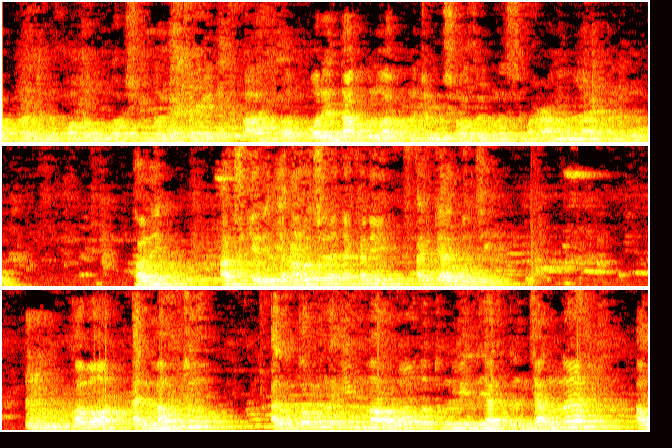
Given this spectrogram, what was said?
আপনার জন্য পতঙ্গ সুন্দর হয়ে যাবে। আর পরের দাগগুলো আপনার জন্য সহজ হয়ে বলে সুবহানাল্লাহ। তাহলে আজকের এই আলোচনা এখানে আরেকটি আয় বলছি। কবর আল মাউতু আল কবর ইম্মা রাউদাতুন মিন রিয়াদিল জান্নাহ আও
